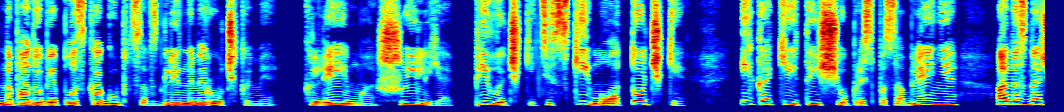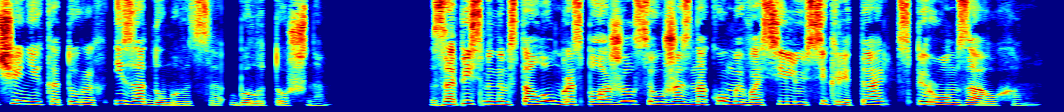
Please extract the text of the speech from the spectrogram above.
наподобие плоскогубцев с длинными ручками, клейма, шилья, пилочки, тиски, молоточки и какие-то еще приспособления — о назначении которых и задумываться было тошно. За письменным столом расположился уже знакомый Василию секретарь с пером за ухом.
